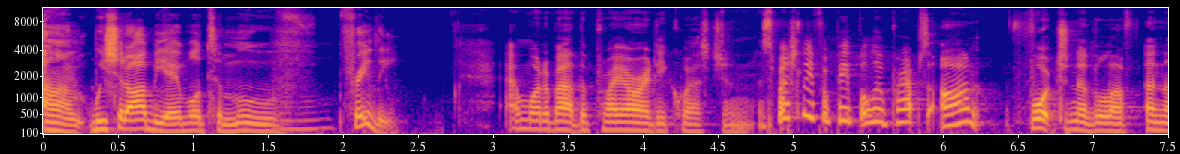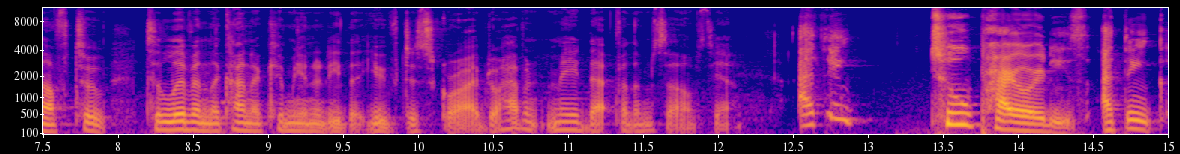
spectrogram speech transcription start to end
Um, we should all be able to move mm -hmm. freely. And what about the priority question, especially for people who perhaps aren't fortunate enough, enough to, to live in the kind of community that you've described or haven't made that for themselves yet? I think two priorities. I think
